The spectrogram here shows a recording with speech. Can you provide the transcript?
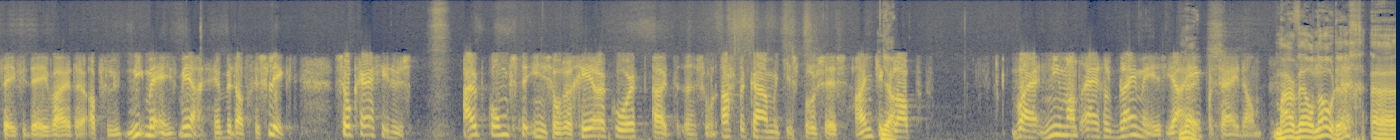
VVD waren er absoluut niet mee eens. Maar ja, hebben dat geslikt. Zo krijg je dus uitkomsten in zo'n regeerakkoord... uit zo'n achterkamertjesproces, handjeklap... waar niemand eigenlijk blij mee is. Ja, Nee. één partij dan. Maar wel nodig, eh,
